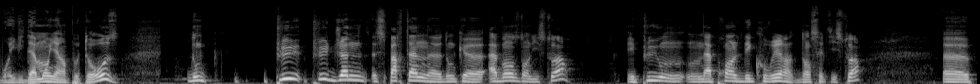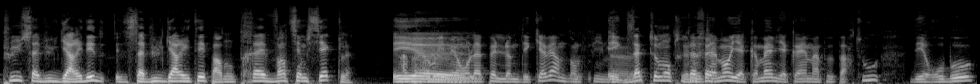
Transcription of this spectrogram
Bon évidemment il y a un poteau rose. Donc plus plus John Spartan euh, donc euh, avance dans l'histoire et plus on, apprend à le découvrir dans cette histoire, euh, plus sa vulgarité sa vulgarité pardon très 20e siècle et Ah bah oui, euh, mais on l'appelle l'homme des cavernes dans le film. exactement Parce tout à fait. notamment, il y a quand même, il y a quand même un peu partout des robots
